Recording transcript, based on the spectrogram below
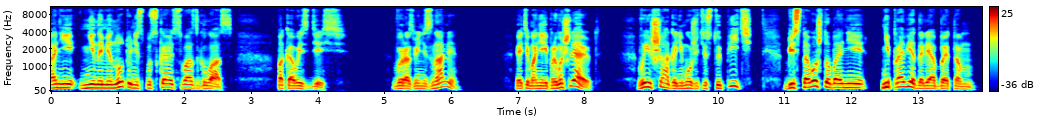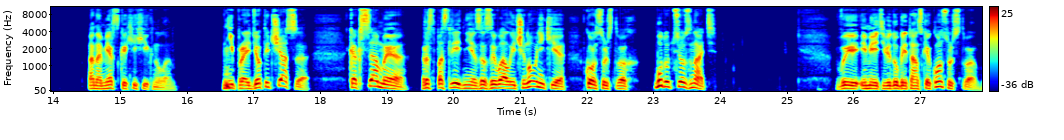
Они ни на минуту не спускают с вас глаз, пока вы здесь. Вы разве не знали? Этим они и промышляют. Вы и шага не можете ступить без того, чтобы они не проведали об этом». Она мерзко хихикнула. «Не пройдет и часа, как самые распоследние зазывалые чиновники в консульствах будут все знать». «Вы имеете в виду британское консульство?»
